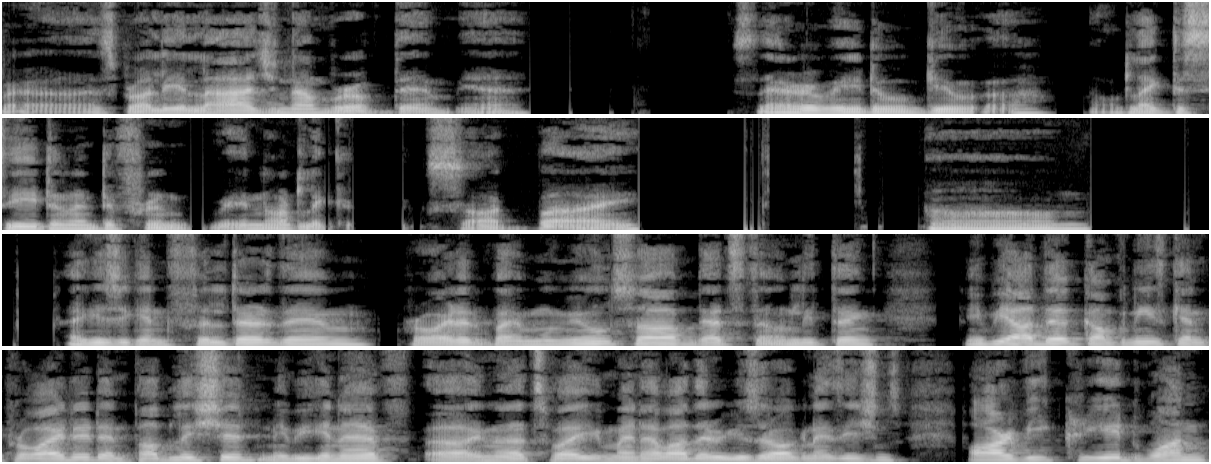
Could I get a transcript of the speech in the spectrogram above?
there's probably a large number of them. Yeah. Is there a way to give? Uh, I would like to see it in a different way, not like sort by. Um, I guess you can filter them provided by MuleSoft. That's the only thing. Maybe other companies can provide it and publish it. Maybe you can have, uh, you know, that's why you might have other user organizations, or we create one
